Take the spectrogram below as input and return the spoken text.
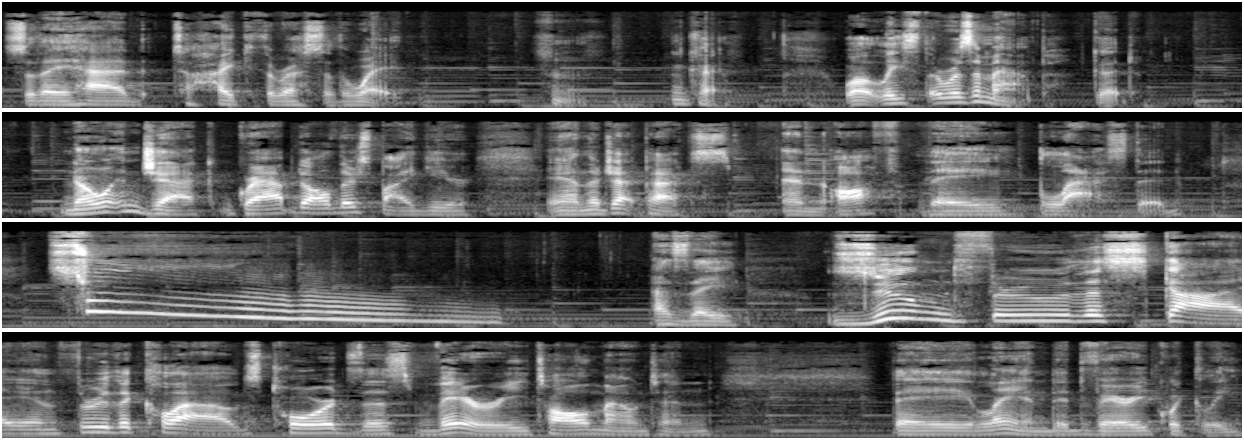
so they had to hike the rest of the way. Hmm. Okay. Well, at least there was a map. Good. Noah and Jack grabbed all their spy gear and their jetpacks, and off they blasted as they zoomed through the sky and through the clouds towards this very tall mountain. They landed very quickly.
